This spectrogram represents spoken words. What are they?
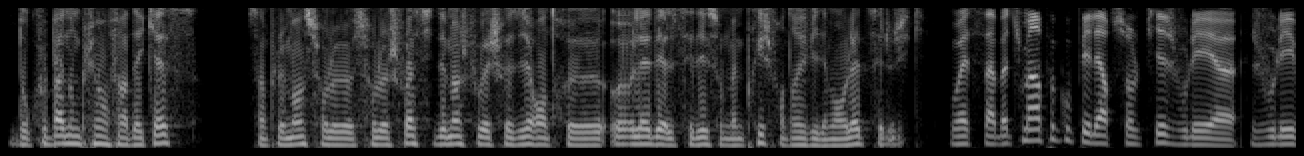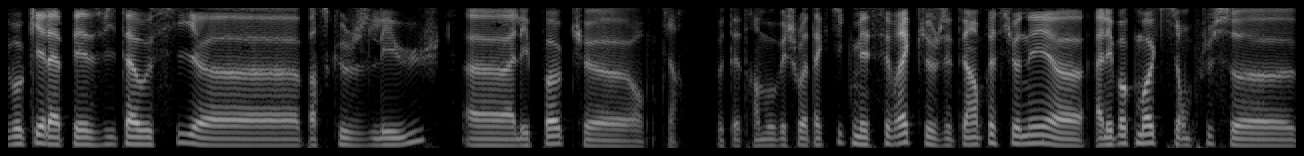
Donc faut pas non plus en faire des caisses. Simplement sur le, sur le choix, si demain je pouvais choisir entre OLED et LCD sur le même prix, je prendrais évidemment OLED, c'est logique. Ouais, ça. Bah, tu m'as un peu coupé l'herbe sur le pied. Je voulais, euh, je voulais évoquer la PS Vita aussi euh, parce que je l'ai eu euh, à l'époque. Euh, peut-être un mauvais choix tactique, mais c'est vrai que j'étais impressionné euh, à l'époque, moi qui en plus, euh,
